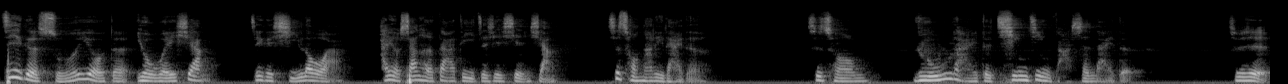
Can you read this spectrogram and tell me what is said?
这个所有的有为相，这个习漏啊，还有山河大地这些现象，是从哪里来的？是从如来的清净法身来的，是不是？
